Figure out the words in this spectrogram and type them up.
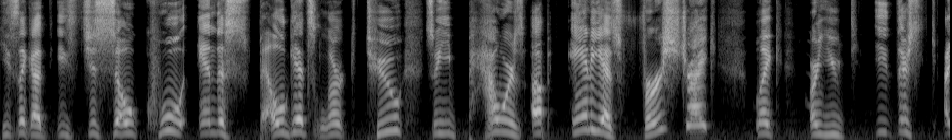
he's like a, he's just so cool. And the spell gets lurked too. So he powers up and he has first strike. Like, are you, there's, uh,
